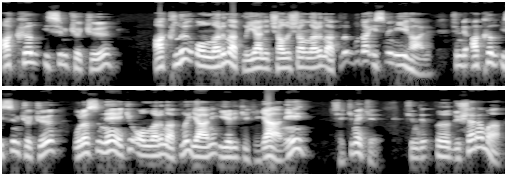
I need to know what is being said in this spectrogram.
akıl isim kökü aklı onların aklı yani çalışanların aklı bu da ismin iyi hali. Şimdi akıl isim kökü burası ne eki onların aklı yani iyilik eki yani çekim eki. Şimdi ı düşer ama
